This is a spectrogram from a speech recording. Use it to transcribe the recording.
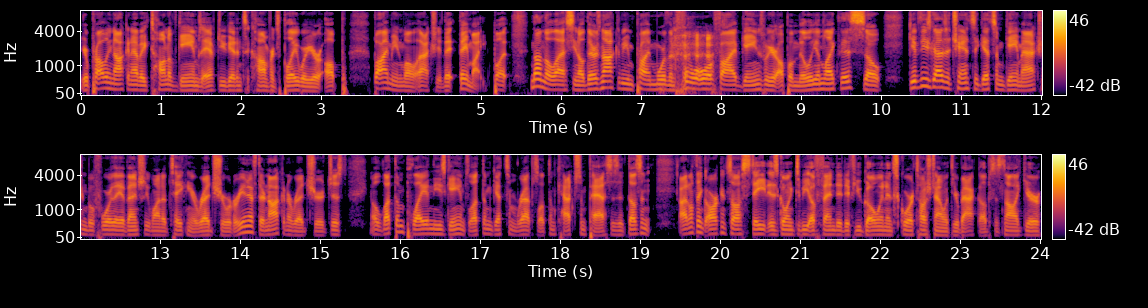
You're probably not going to have a ton of games after you get into conference play where you're up. But I mean, well, actually they they might, but nonetheless, you know, there's not going to be probably more than four or five games where you're up a million like this. So give these guys a chance to get some game action before they eventually wind up taking a red shirt, or even if they're not going to redshirt, just you know let them play in these games, let them get some reps, let them catch some passes. It doesn't. I don't think Arkansas State is going to be offended if you go in and score a touchdown with your backups. It's not like you're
